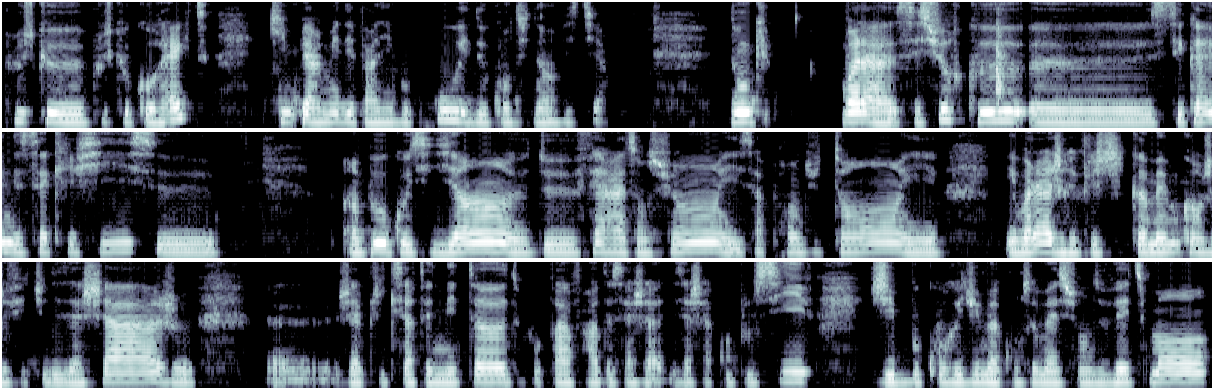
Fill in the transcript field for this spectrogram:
plus que, plus que correct qui me permet d'épargner beaucoup et de continuer à investir. Donc voilà, c'est sûr que euh, c'est quand même des sacrifices un peu au quotidien de faire attention et ça prend du temps et, et voilà, je réfléchis quand même quand j'effectue des achats, j'applique certaines méthodes pour pas faire des achats, des achats compulsifs. J'ai beaucoup réduit ma consommation de vêtements,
